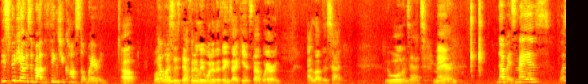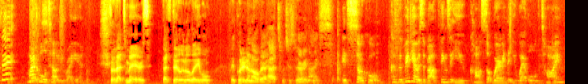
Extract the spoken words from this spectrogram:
This video is about the things you can't stop wearing. Oh, well, this is definitely one of the things I can't stop wearing. I love this hat. New Orleans hats. Mayor. No, but it's Mayors. What's it? Michael Yes. will tell you right here. So that's Mayor's. That's their little label. They put it on all their hats, which is very nice. It's so cool because the video is about things that you can't stop wearing that you wear all the time.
